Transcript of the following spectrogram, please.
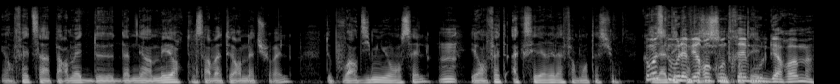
Et en fait, ça va permettre d'amener un meilleur conservateur naturel, de pouvoir diminuer en sel Mm. et en fait accélérer la fermentation. Comment est-ce que vous l'avez rencontré, vous, le garum?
